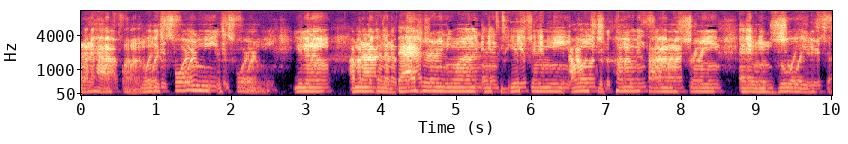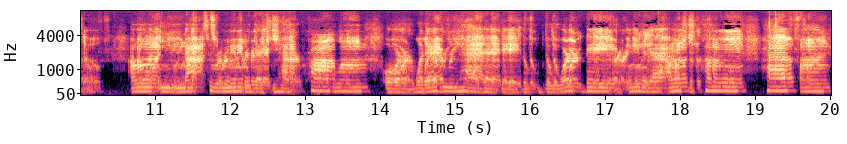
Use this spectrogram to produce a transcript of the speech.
want to have fun. What is for me is for me. You know, I'm not gonna badger anyone into gifting me. I want you to come inside my stream and enjoy yourself. I want you not to remember that you had a problem or whatever you had that day, the, the work day or any of that. I want you to come in, have fun,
